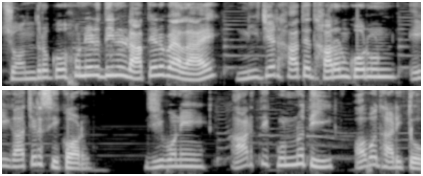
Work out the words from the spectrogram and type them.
চন্দ্রগ্রহণের দিন রাতের বেলায় নিজের হাতে ধারণ করুন এই গাছের শিকড়। জীবনে আর্থিক উন্নতি অবধারিত।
